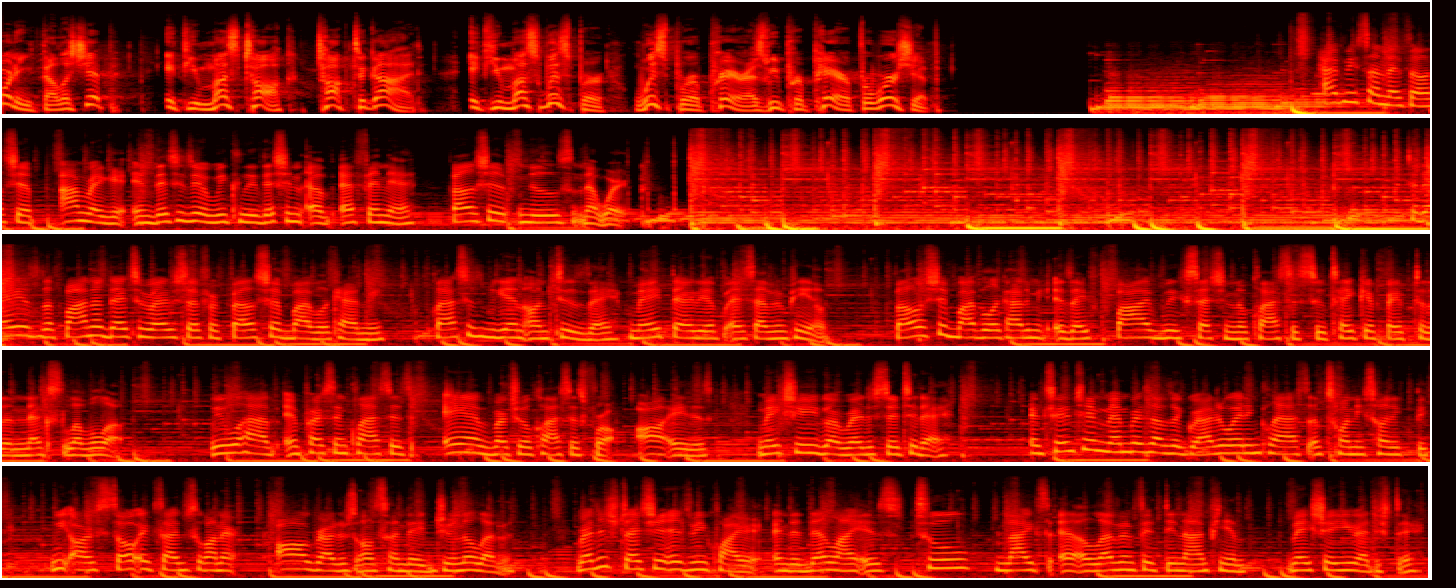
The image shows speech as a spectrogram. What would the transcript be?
morning, fellowship. If you must talk, talk to God. If you must whisper, whisper a prayer as we prepare for worship. Happy Sunday, Fellowship. I'm Reagan, and this is your weekly edition of FNN, Fellowship News Network. Today is the final day to register for Fellowship Bible Academy. Classes begin on Tuesday, May 30th at 7 p.m. Fellowship Bible Academy is a five week session of classes to take your faith to the next level up. We will have in person classes and virtual classes for all ages. Make sure you got registered today. Attention members of the graduating class of 2023. We are so excited to honor all graduates on Sunday, June 11th. Registration is required and the deadline is two nights at 11:59 p.m. Make sure you register.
